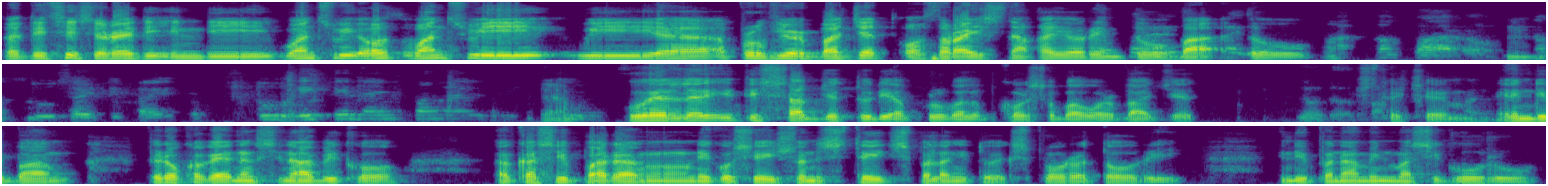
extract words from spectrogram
But this is already in the once we auth- once we we uh, approve your budget authorized na kayo rin to ba to Mag-borrow Hmm. ng 235, 289 pa nga. Yeah. Well, uh, it is subject to the approval, of course, of our budget, No, no, Mr. Chairman, and the bank. Pero kagaya ng sinabi ko, uh, kasi parang negotiation stage pa lang ito, exploratory, hindi pa namin masiguro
